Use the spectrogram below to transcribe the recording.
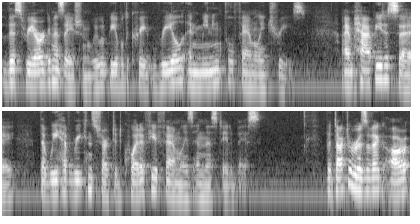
this reorganization, we would be able to create real and meaningful family trees. I am happy to say that we have reconstructed quite a few families in this database. But Dr. Rosivach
